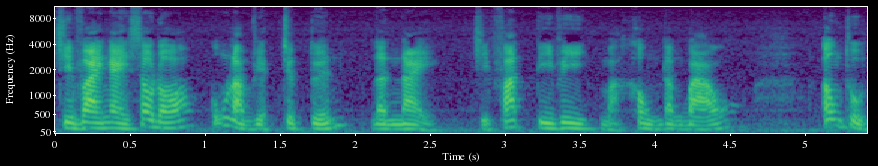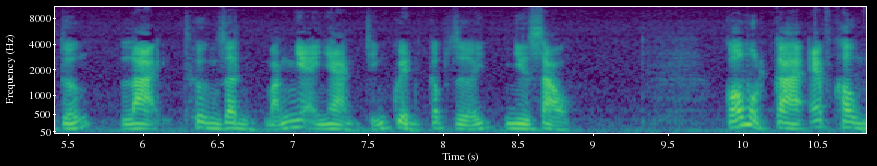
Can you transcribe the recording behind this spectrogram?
Chỉ vài ngày sau đó cũng làm việc trực tuyến, lần này chỉ phát TV mà không đăng báo. Ông Thủ tướng lại thương dân mắng nhẹ nhàng chính quyền cấp dưới như sau. Có một ca F0,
